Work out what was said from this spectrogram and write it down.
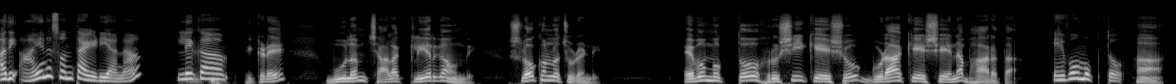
అది ఆయన సొంత ఐడియానా? లేక ఇక్కడే మూలం చాలా క్లియర్గా ఉంది. శ్లోకంలో చూడండి. ఎవముక్తో హృషీకేశు గుడాకేశేన భారత. ఏవో ముక్తో హా,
